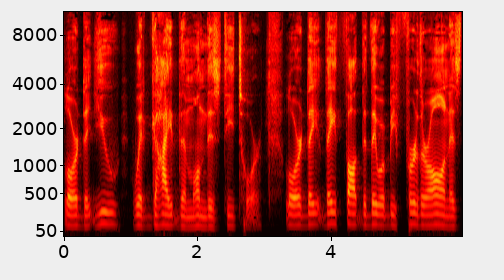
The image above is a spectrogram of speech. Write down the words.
Lord, that you would guide them on this detour. Lord, they, they thought that they would be further on as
